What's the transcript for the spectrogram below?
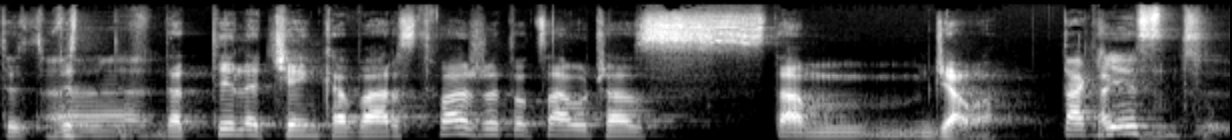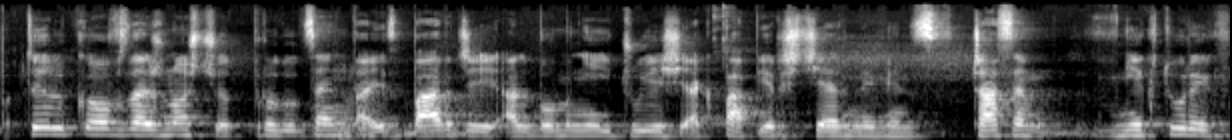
To jest E, na tyle cienka warstwa, że to cały czas tam działa. Tak, Tak? jest, tylko w zależności od producenta jest bardziej albo mniej czuje się jak papier ścierny, więc czasem w niektórych,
